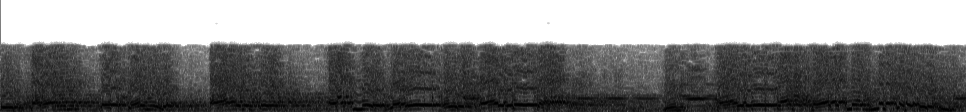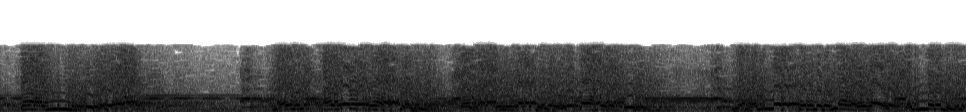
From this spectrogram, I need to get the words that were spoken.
انسان اور قوم آج تک اپنے بڑے اور فائدے کا فائدے کا فیصلہ نہ کر سکتی قانون کے بعد ہم اگر چاہتے ہیں اور حقیقت میں ہوتا ہے پھر محمد صلی اللہ علیہ وسلم نے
